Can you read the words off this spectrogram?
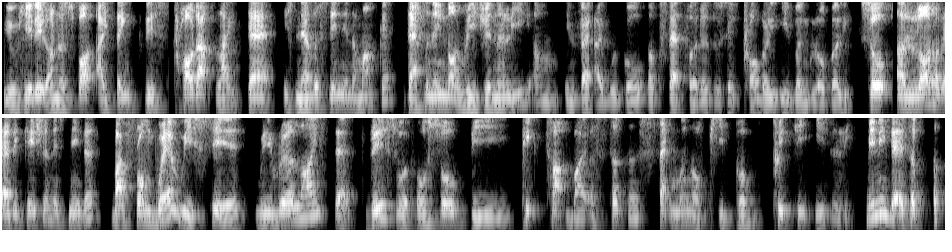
You hit it on the spot. I think this product like that is never seen in the market. Definitely not regionally. Um, in fact, I would go a step further to say probably even globally. So a lot of education is needed. But from where we see it, we realize that this would also be picked up by a certain segment of people pretty easily. Meaning there's a, a,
